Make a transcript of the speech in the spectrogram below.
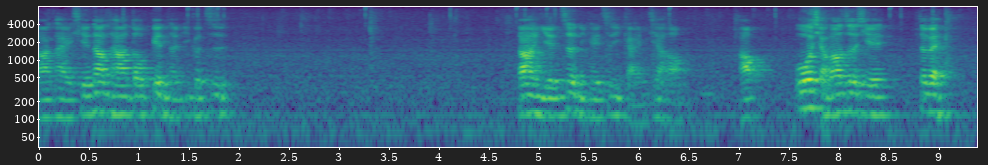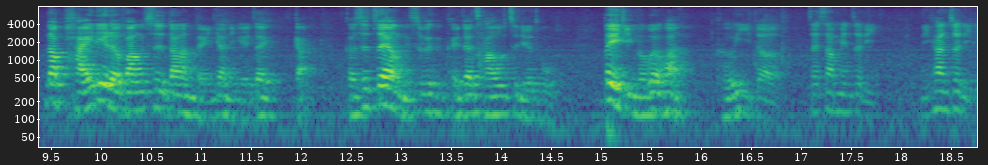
拉开，先让它都变成一个字。当然颜色你可以自己改一下哈。好，我想到这些，对不对？那排列的方式，当然等一下你可以再改。可是这样，你是不是可以再插入自己的图？背景可不可以换？可以的，在上面这里，你看这里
